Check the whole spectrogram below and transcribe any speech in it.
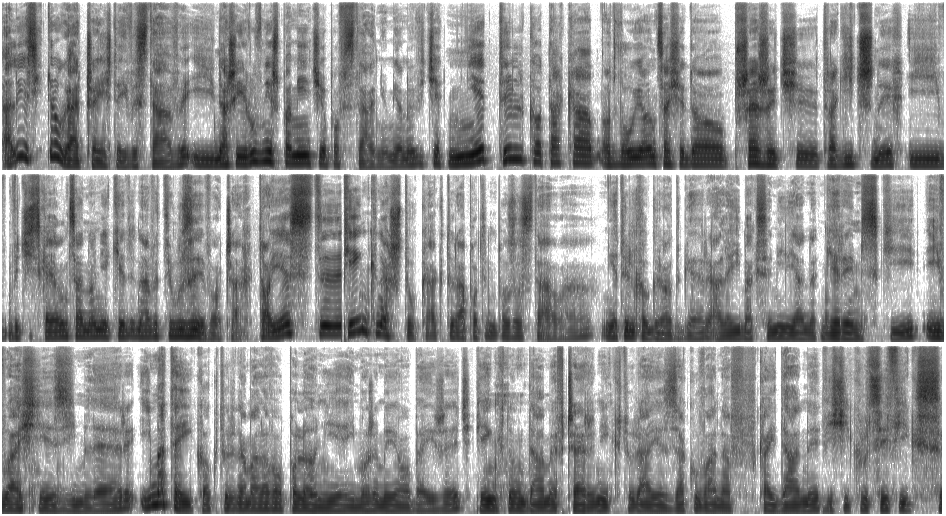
Ale jest i druga część tej wystawy i naszej również pamięci o powstaniu, mianowicie nie tylko taka odwołująca się do przeżyć y, tragicznych i wyciskająca no niekiedy nawet łzy w oczach. To jest y, piękna sztuka, która po tym pozostała. Nie tylko Grodger, ale i Maksymilian Gierymski i właśnie Zimler i Matejko, który namalował Polonię i możemy ją obejrzeć. Piękną damę w czerni, która jest zakuwana w kajdany, wisi krucyfiks,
